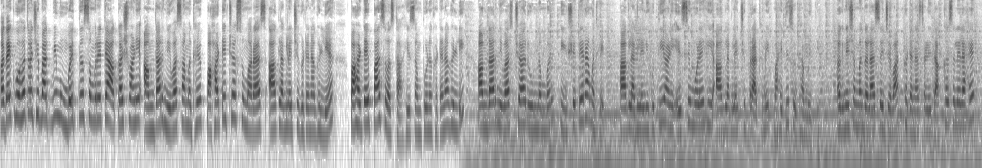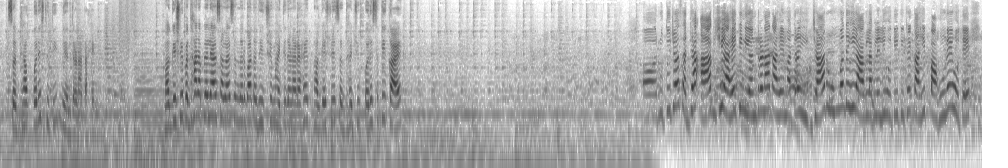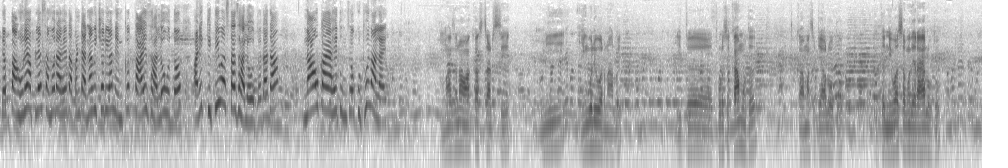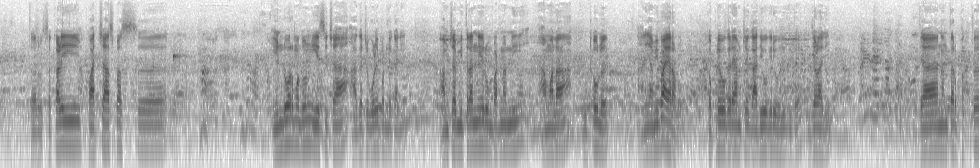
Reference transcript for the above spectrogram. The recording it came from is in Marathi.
आता एक महत्वाची बातमी मुंबईतनं समोर येते. आकाशवाणी आमदार निवासामध्ये पहाटेच्या सुमारास आग लागल्याची घटना घडली आहे पहाटे पाच वाजता ही संपूर्ण घटना घडली. आमदार निवासच्या रूम नंबर तीनशे तेरा मध्ये आग लागलेली होती आणि एसीमुळे ही आग लागल्याची प्राथमिक माहिती सुद्धा मिळते. अग्निशमन दलाचे जवान घटनास्थळी दाखल झालेले आहे सध्या परिस्थिती नियंत्रणात आहे. भाग्यश्री प्रधान आपल्याला या सगळ्या संदर्भात अधिकची माहिती देणार आहेत. भाग्यश्री सध्याची परिस्थिती काय? ऋतुजा सध्या आग जी आहे ती नियंत्रणात आहे. मात्र ही- ज्या रूममध्ये ही आग लागलेली होती तिथे काही पाहुणे होते. त्या पाहुणे आपल्यासमोर आहेत. आपण त्यांना विचारूया नेमकं काय झालं होतं आणि किती वाजता झालं होतं. दादा नाव काय आहे तुमचं? कुठून आलाय? माझं नाव आकाश चाटसे. मी हिंगोलीवरनं आलो आहे इथं थोडंसं काम होतं. कामासाठी आलो होतो. इथं निवासामध्ये राहिलो होतो. तर सकाळी पाचच्या आसपास इंडोअरमधून ए सीच्या आगाचे गोळे पडले खाली. आमच्या मित्रांनी रूम पार्टनरनी आम्हाला उठवलं आणि आम्ही बाहेर आलो. कपडे वगैरे आमचे गादी वगैरे होती तिथं जळाली. त्यानंतर फक्त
